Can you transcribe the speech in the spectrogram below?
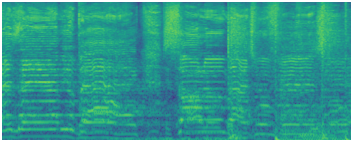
Friends they have your back. It's all about your friends.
